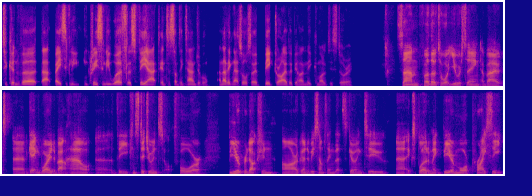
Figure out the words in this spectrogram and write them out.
to convert that basically increasingly worthless fiat into something tangible. And I think that's also a big driver behind the commodity story. Sam, further to what you were saying about uh, getting worried about how uh, the constituents for beer production are going to be something that's going to uh, explode and make beer more pricey.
